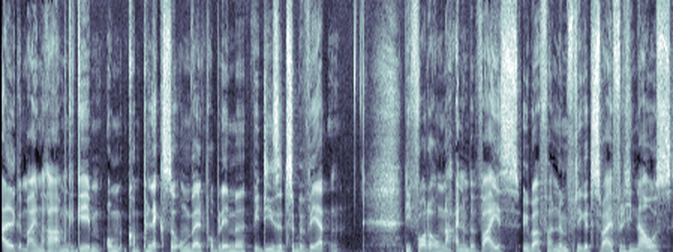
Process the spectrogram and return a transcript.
allgemeinen Rahmen gegeben, um komplexe Umweltprobleme wie diese zu bewerten. Die Forderung nach einem Beweis über vernünftige Zweifel hinaus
